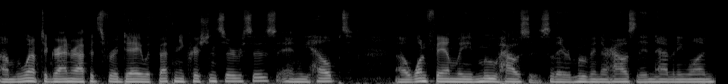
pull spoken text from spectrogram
um, we went up to Grand Rapids for a day with Bethany Christian Services, and we helped uh, one family move houses. So they were moving their house; they didn't have anyone.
